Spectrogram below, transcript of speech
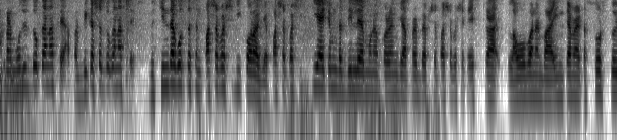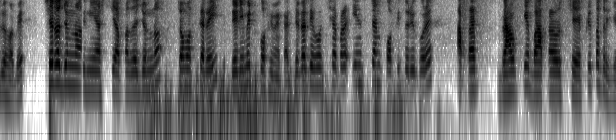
আপনার মুদির দোকান আছে, আপনার বিকাশের দোকান আছে চিন্তা করতেছেন পাশাপাশি কি করা যায়, পাশাপাশি কি আইটেমটা দিলে মনে করেন যে আপনার ব্যবসার পাশাপাশি একটা এক্সট্রা লাভবানের বা ইনকামের একটা সোর্স তৈরি হবে, সেটার জন্য নিয়ে আসছি আপনাদের জন্য চমৎকার এই রেডিমেড কফি মেকার যেটা দিয়ে হচ্ছে আপনারা ইনস্ট্যান্ট কফি তৈরি করে আপনার গ্রাহককে বা আপনার হচ্ছে ক্রেতাদেরকে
